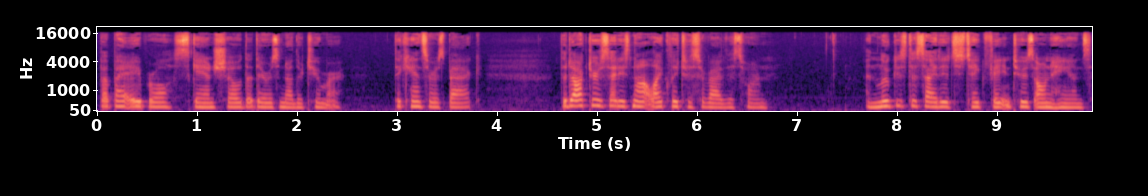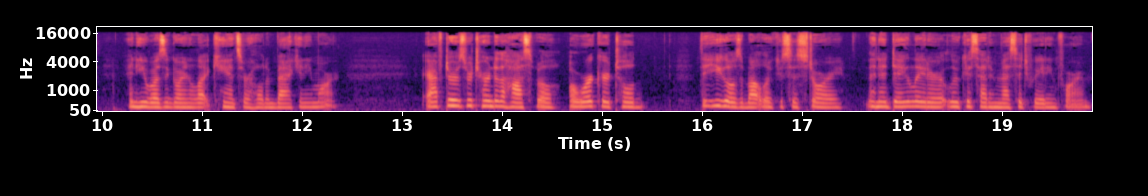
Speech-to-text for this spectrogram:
But by April, scans showed that there was another tumor. The cancer is back. The doctor said he's not likely to survive this one. And Lucas decided to take fate into his own hands, and he wasn't going to let cancer hold him back anymore. After his return to the hospital, a worker told the Eagles about Lucas's story, and a day later, Lucas had a message waiting for him.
